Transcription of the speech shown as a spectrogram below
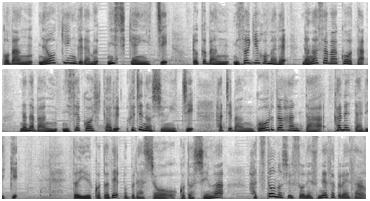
5番ネオキングダム西健一6番みそぎ誉れ長澤浩太7番ニセコ光藤野俊一8番ゴールドハンター金田力。ということでポプラ賞今年は8頭の出走ですね櫻井さん。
